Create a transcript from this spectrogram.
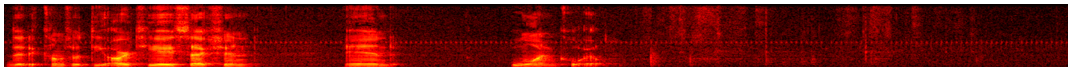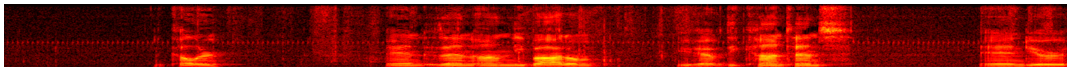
that it comes with the RTA section and one coil. The color and then on the bottom you have the contents and your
